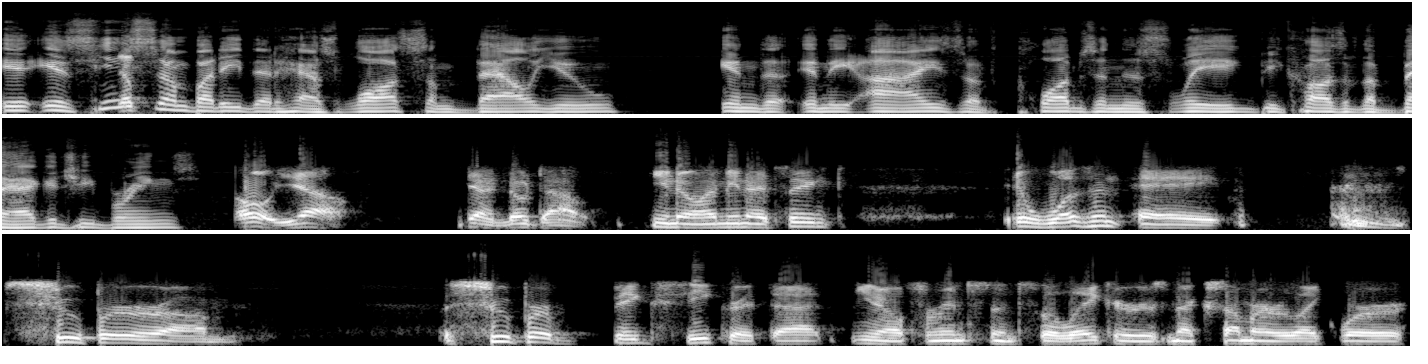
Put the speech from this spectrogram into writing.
i- is he Yep. somebody that has lost some value in the in the eyes of clubs in this league because of the baggage he brings? Oh yeah, yeah, no doubt. You know, I mean, I think it wasn't a super um, a super big secret that you know, for instance, the Lakers next summer like were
